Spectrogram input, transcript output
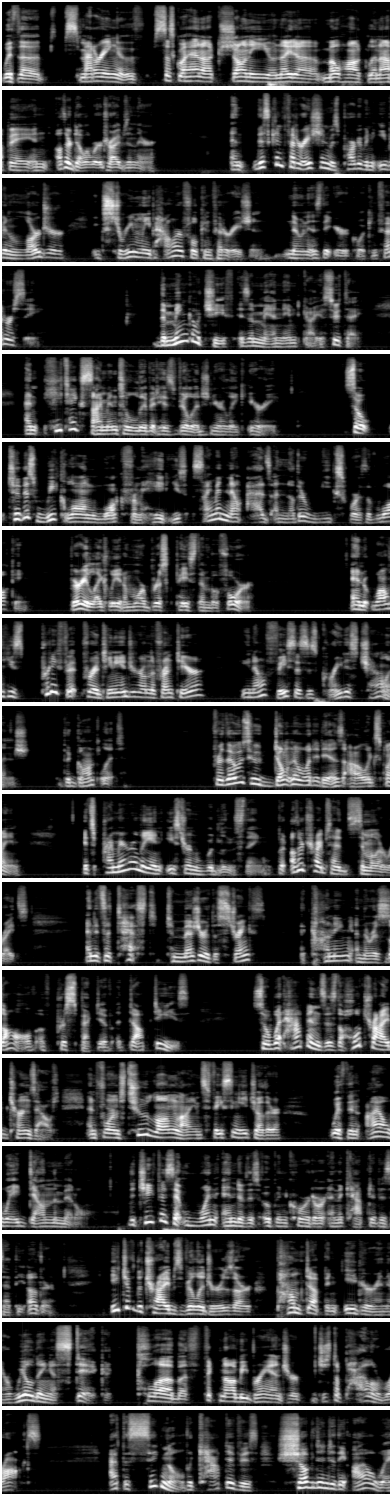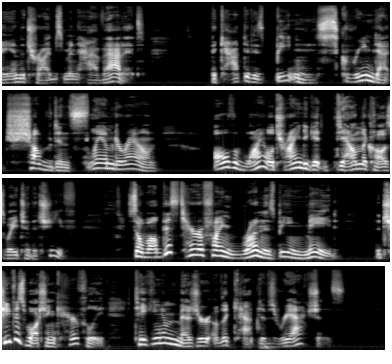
with a smattering of Susquehannock, Shawnee, Oneida, Mohawk, Lenape, and other Delaware tribes in there. And this confederation was part of an even larger extremely powerful confederation known as the Iroquois Confederacy. The Mingo chief is a man named Gayasute, and he takes Simon to live at his village near Lake Erie. So, to this week long walk from Hades, Simon now adds another week's worth of walking, very likely at a more brisk pace than before. And while he's pretty fit for a teenager on the frontier, he now faces his greatest challenge the gauntlet. For those who don't know what it is, I'll explain. It's primarily an eastern woodlands thing, but other tribes had similar rites. And it's a test to measure the strength, the cunning, and the resolve of prospective adoptees. So, what happens is the whole tribe turns out and forms two long lines facing each other with an aisleway down the middle. The chief is at one end of this open corridor and the captive is at the other. Each of the tribe's villagers are pumped up and eager, and they're wielding a stick, a club, a thick knobby branch, or just a pile of rocks. At the signal, the captive is shoved into the aisleway, and the tribesmen have at it. The captive is beaten, screamed at, shoved, and slammed around, all the while trying to get down the causeway to the chief. So while this terrifying run is being made, the chief is watching carefully, taking a measure of the captive's reactions.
